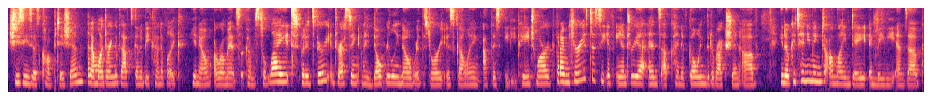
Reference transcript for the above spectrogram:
she sees as competition. And I'm wondering if that's going to be kind of like, you know, a romance that comes to light. But it's very interesting, and I don't really know where the story is going at this 80 page mark. But I'm curious to see if Andrea ends up kind of going the direction of, you know, continuing to online date and maybe ends up,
